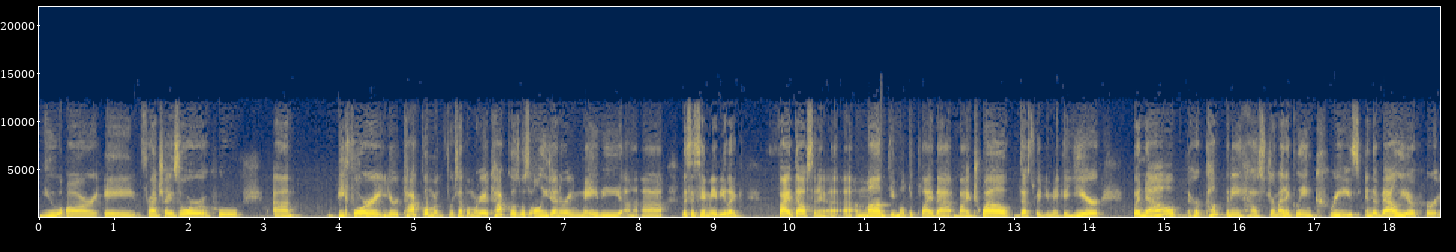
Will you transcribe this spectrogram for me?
you are a franchisor who um, before your taco, for example, Maria Tacos was only generating maybe, uh, uh, let's say maybe like 5,000 a, a month. You multiply that by 12, that's what you make a year. But now her company has dramatically increased, and the value of her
